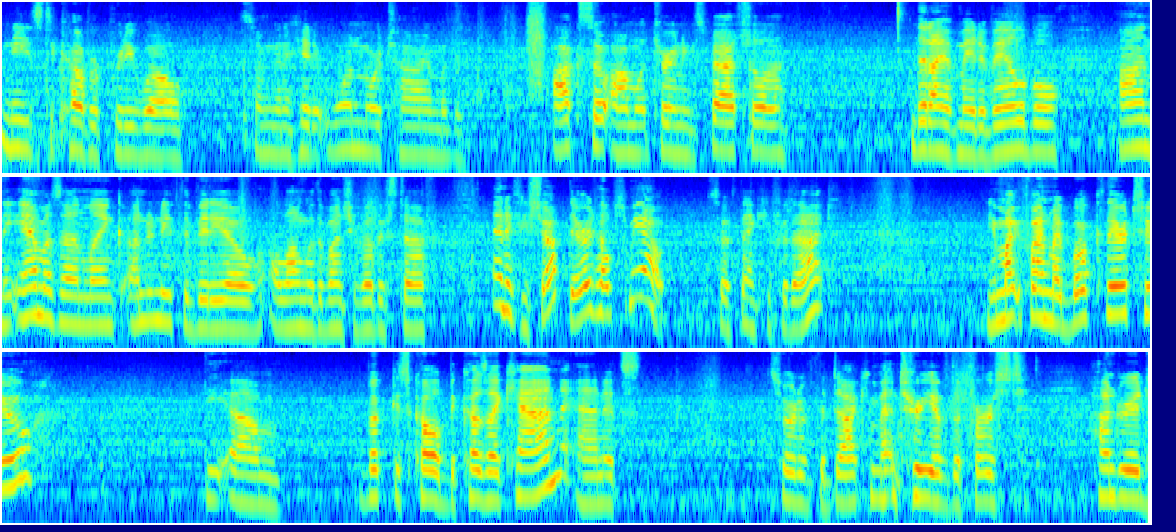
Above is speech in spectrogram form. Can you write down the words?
needs to cover pretty well. So I'm going to hit it one more time with the OXO omelet turning spatula that I have made available on the Amazon link underneath the video along with a bunch of other stuff. And if you shop there, it helps me out. So thank you for that. You might find my book there too. The um, book is called Because I Can and it's sort of the documentary of the first hundred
